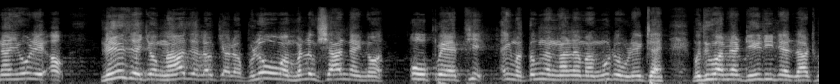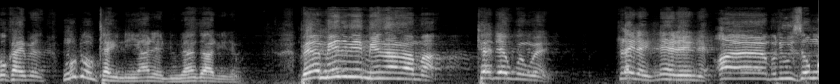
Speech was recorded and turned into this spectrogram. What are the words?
နံရိုးတွေအောက် 40ကျော်50လောက်ကြာတော့ဘလို့မှမလှုပ်ရှားနိုင်တော့အိုပယ်ဖြစ်အဲ့မှာ35လမ်းမှာငုတ်တုတ်လေးထိုင်ဘသူကများဒေးလီနဲ့လာထိုးခိုင်းမယ်ငုတ်တုတ်ထိုင်နေရတဲ့လူရန်သားတွေလေဘယ်မင်းသမီးမင်းသားကမှထက်တဲ့ဝင်ဝင်လှိုက်လိုက်လှဲတယ်နဲ့အာဘသူဆုံးမ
